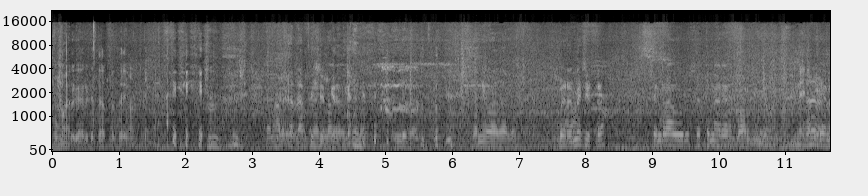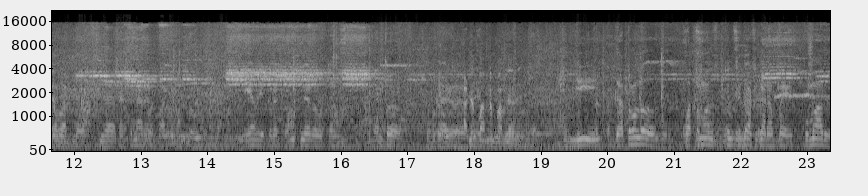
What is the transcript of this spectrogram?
కుమార్ గారికి దత్తత ఏమంటారు ధన్యవాదాలు. రమేష్ ఇట్రా. చంద్రావూరు సత్యనారాయణ పార్క్. వాటిలో సత్యనారాయణ పార్క్ మేము ఇక్కడ కౌన్సిలర్ అవుతాం. ఎంతో ఈ గతంలో కొత్తమల్ తులసిదాస్ గారి అబ్బాయి కుమారు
